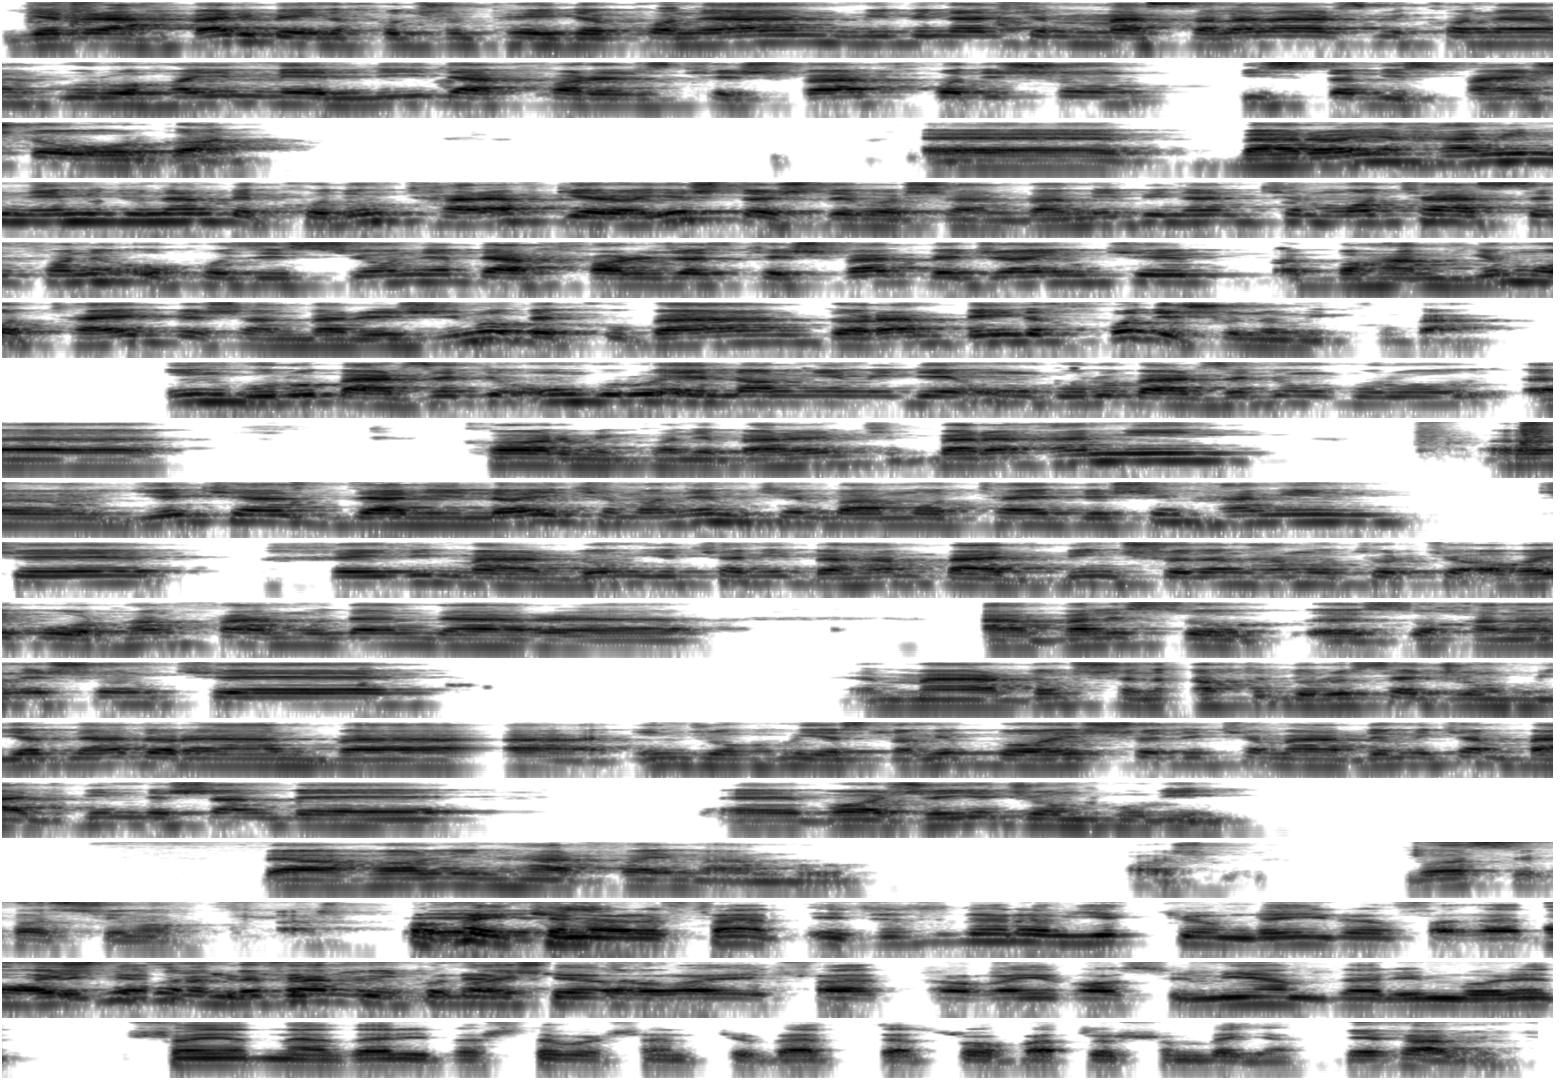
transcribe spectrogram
یه رهبری بین خودشون پیدا کنن می‌بینن که مثلا ارز می‌کنم گروه های ملی در خارج کشور خودشون 20 تا 25 تا ارگان. برای همین نمی‌دونن به کدوم طرف گرایش داشته باشن و می‌بینن که متاسفانه اپوزیسیون در خارج از کشور به جای اینکه با همدیگه متحد بشن و رژیم رو بکوبن دارن بین خودشون رو میکوبن. این گروه بر ضد اون گروه اعلامیه میده اون گروه بر ضد اون گروه کار می‌کنه. برای برای همین یکی از دلیلایی که ما نمی‌تونیم با متحد بشیم همین که خیلی مردم یه کمی به هم بدبین شدن همونطور که آقای برهان فرمودن در اول سخنانشون که مردم شناخت درست از جمهوریت ندارن و این جمهوری اسلامی باعث شده که مردم یکم بدبین بشن به واژه جمهوری. به حال این حرفای من بود. با سپاس شما. آقای کنار فرد اجازه دارم یک جمله ای رو فقط خواهش می‌کنم بفرمایید که آقای فرد آقای قاسمی هم در این مورد شاید نظری داشته باشند که بعد در صحبتشون بگم. بفرمایید.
